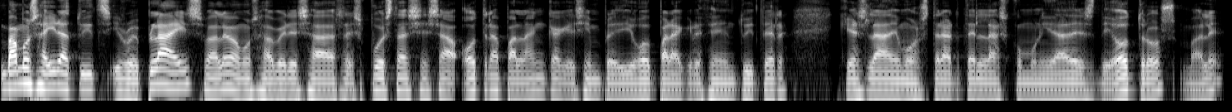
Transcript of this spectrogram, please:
Vamos a ir a tweets y replies, ¿vale? Vamos a ver esas respuestas, esa otra palanca que siempre digo para crecer en Twitter, que es la de mostrarte en las comunidades de otros, ¿vale?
